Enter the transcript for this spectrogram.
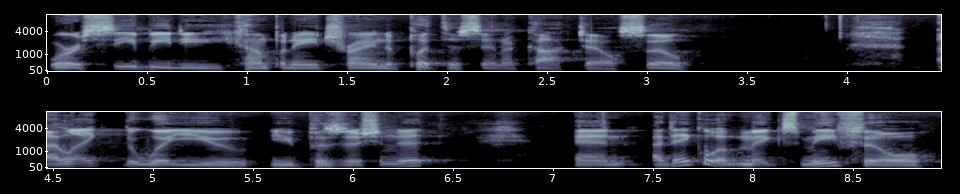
we're a CBD company trying to put this in a cocktail. So I like the way you you positioned it, and I think what makes me feel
